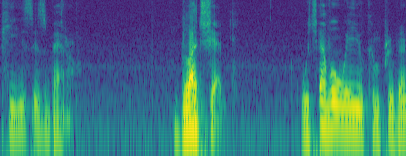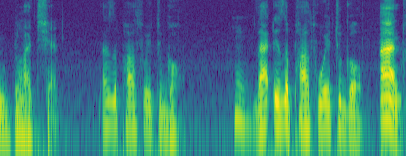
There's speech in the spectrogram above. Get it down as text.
Peace is better. Bloodshed, whichever way you can prevent bloodshed, that's the pathway to go. Hmm. That is the pathway to go. And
